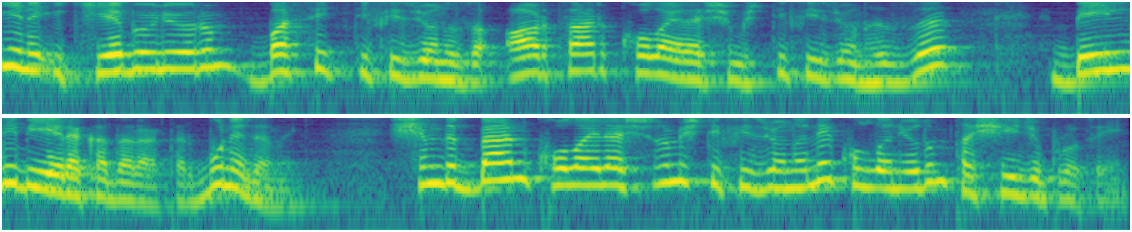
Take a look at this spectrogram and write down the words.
Yine ikiye bölüyorum. Basit difüzyon hızı artar. Kolaylaşmış difüzyon hızı belli bir yere kadar artar. Bu ne demek? Şimdi ben kolaylaştırılmış difüzyonda ne kullanıyordum? Taşıyıcı protein.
